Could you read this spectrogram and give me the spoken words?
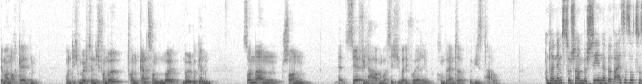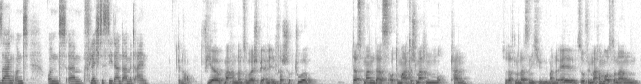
immer noch gelten. Und ich möchte nicht von null, von ganz von null, null beginnen, sondern schon sehr viel haben, was ich über die vorherige Komponente bewiesen habe. Und dann nimmst du schon bestehende Beweise sozusagen und, und ähm, flechtest sie dann damit ein. Genau. Wir machen dann zum Beispiel eine Infrastruktur, dass man das automatisch machen kann, sodass man das nicht irgendwie manuell so viel machen muss, sondern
